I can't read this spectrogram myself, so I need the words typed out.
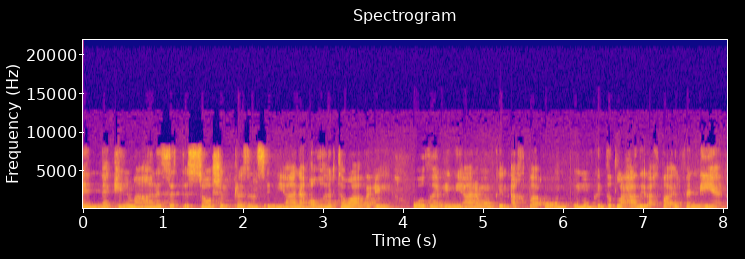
إن كل ما أنا زدت ال social presence إني أنا أظهر تواضعي وأظهر إني أنا ممكن أخطأ وممكن تطلع هذه الأخطاء الفنية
